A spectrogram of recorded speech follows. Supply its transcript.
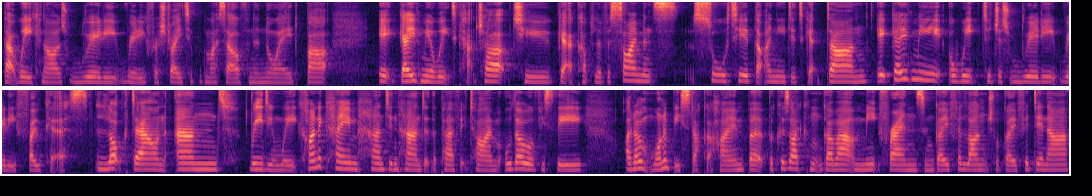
that week and I was really, really frustrated with myself and annoyed. But it gave me a week to catch up, to get a couple of assignments sorted that I needed to get done. It gave me a week to just really, really focus. Lockdown and reading week kind of came hand in hand at the perfect time, although obviously I don't want to be stuck at home, but because I couldn't go out and meet friends and go for lunch or go for dinner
